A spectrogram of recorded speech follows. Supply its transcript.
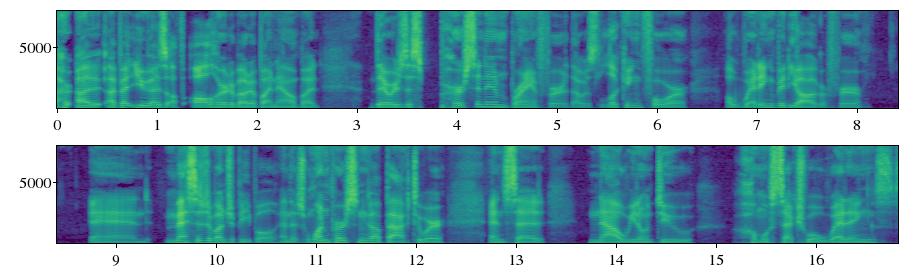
I, heard, I I bet you guys have all heard about it by now, but there was this person in Brantford that was looking for a wedding videographer and messaged a bunch of people and this one person got back to her and said now we don't do homosexual weddings.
